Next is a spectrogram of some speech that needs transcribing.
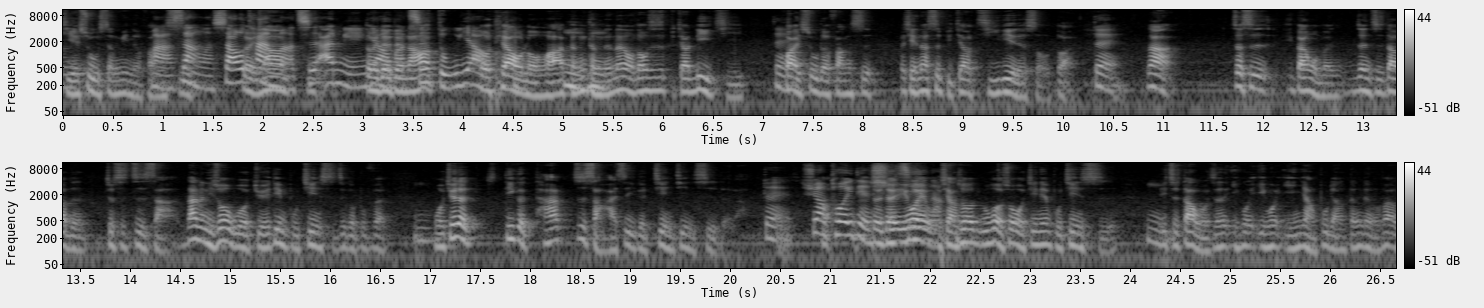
结束生命的方式，马上了烧炭嘛，吃安眠药，对对对，然后吃毒药或跳楼啊等等的那种都是比较立即、快速的方式，而且那是比较激烈的手段。对，那这是一般我们认知到的，就是自杀。当然，你说我决定不进食这个部分，我觉得第一个，它至少还是一个渐进式的啦。对，需要拖一点时间。对对，因为我想说，如果说我今天不进食。一直到我真的因为因为营养不良等等的话，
